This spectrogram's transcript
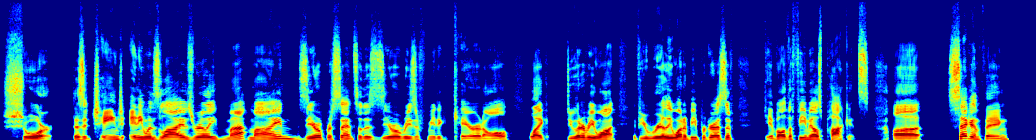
sure. Does it change anyone's lives really? Not mine. Zero percent. So there's zero reason for me to care at all. Like, do whatever you want. If you really want to be progressive, give all the females pockets. Uh, second thing,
